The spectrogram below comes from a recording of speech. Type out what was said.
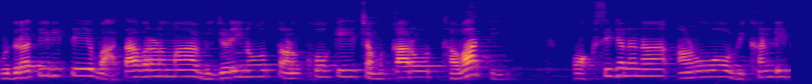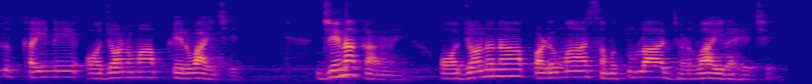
કુદરતી રીતે વાતાવરણમાં વીજળીનો તણખો કે ચમકારો થવાથી ઓક્સિજનના અણુઓ વિખંડિત થઈને ઓઝોનમાં ફેરવાય છે. જેના કારણે ઓઝોનના પડમાં સમતુલા જળવાઈ રહે છે.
